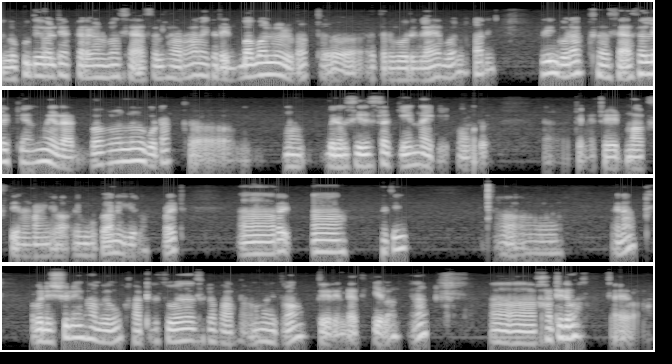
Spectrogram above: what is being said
ලොකු දෙවලටයක් කරගන්න සෑසල් හරහම එක රෙඩ් බබල් වලටත් ඇතර ගෝරි ලෑබල් හරි. ඉතින් ගොඩක් සෑසල්ලෙක් කියන්න මේ රැඩ් බවල්ල ගොඩක් වෙන සිරිස්ලක් කියන්න එක කොමද කෙන ටේඩ් මක්ස් තියෙන රගේ මුකාන කියලා රයි් ඉතින් එනම් අප නිශ්ෂලින් හමමු කටට සුවදසක පාත්නම හිතනවා තේරෙන් ඇති කියලා. එන කටිටම ජයවා.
